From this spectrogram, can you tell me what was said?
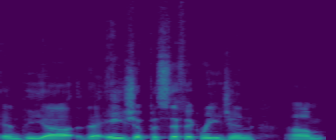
in the uh, the Asia Pacific region. Um,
